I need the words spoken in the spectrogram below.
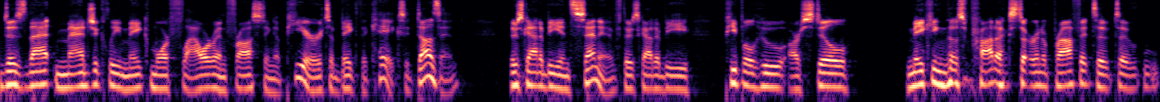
does that magically make more flour and frosting appear to bake the cakes? It doesn't. There's got to be incentive. There's got to be people who are still making those products to earn a profit to, to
